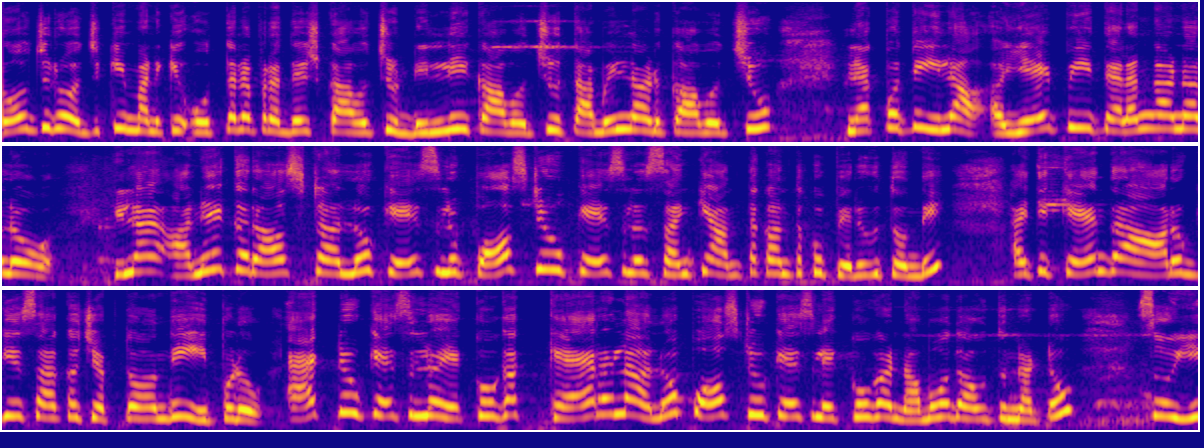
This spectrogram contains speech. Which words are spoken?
రోజు రోజుకి మనకి ఉత్తరప్రదేశ్ కావచ్చు ఢిల్లీ కావచ్చు తమిళనాడు కావచ్చు లేకపోతే ఇలా ఏపీ తెలంగాణలో ఇలా అనేక రాష్ట్రాల్లో కేసులు పాజిటివ్ కేసుల సంఖ్య అంతకంతకు పెరుగుతుంది. అయితే కేంద్ర ఆరోగ్య శాఖ చెప్తోంది ఇప్పుడు యాక్టివ్ కేసుల్లో ఎక్కువగా కేరళలో పాజిటివ్ కేసులు ఎక్కువగా నమోదు అవుతున్నట్టు సో ఈ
